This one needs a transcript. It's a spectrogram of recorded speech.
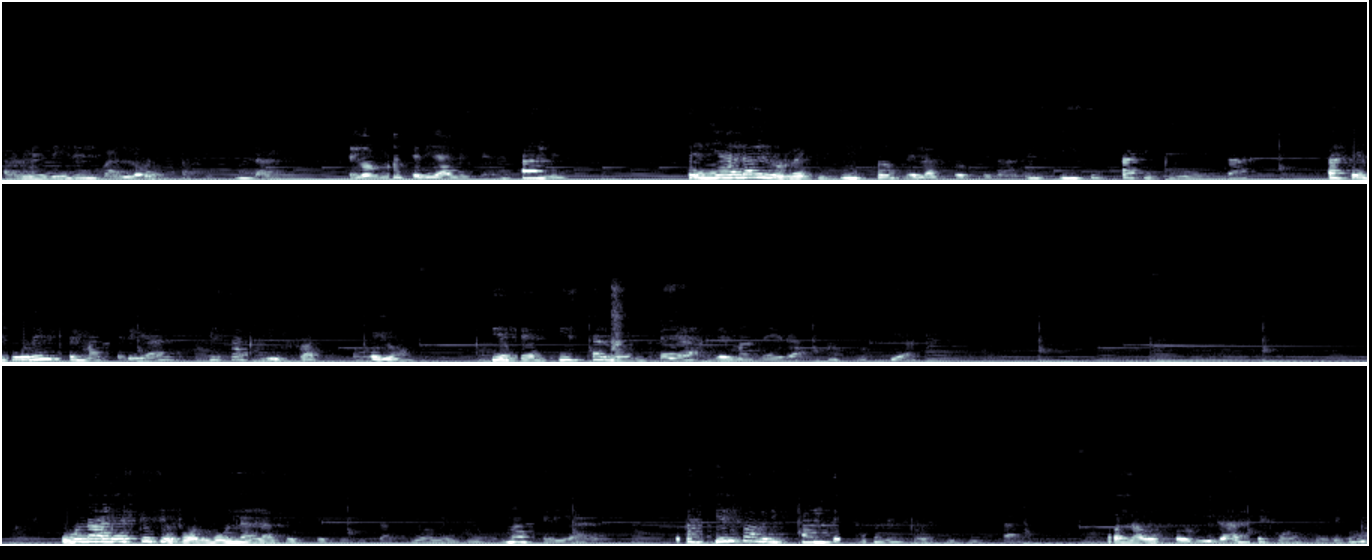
para medir el valor particular de los materiales dentales. Señalan los requisitos de las propiedades físicas y químicas aseguren que el material es satisfactorio si el dentista lo emplea de manera apropiada. Una vez que se formulan las especificaciones de un material, cualquier fabricante puede certificar con la autoridad de consejo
